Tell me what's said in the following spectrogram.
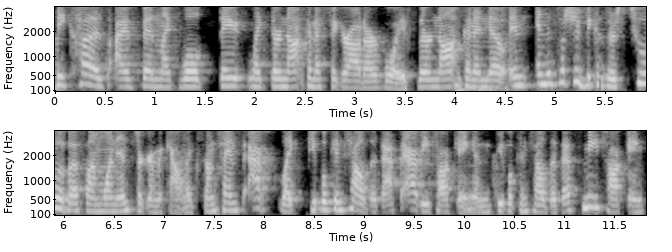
Because I've been like, well, they like they're not going to figure out our voice. They're not going to Mhm. know, and and especially because there's two of us on one Instagram account. Like sometimes, Ab, like people can tell that that's Abby talking, and people can tell that that's me talking,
